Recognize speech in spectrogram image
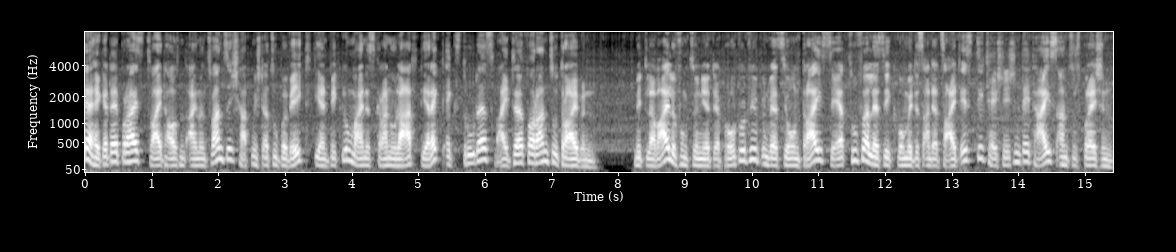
Der Hackaday-Preis 2021 hat mich dazu bewegt, die Entwicklung meines Granulat-Direktextruders weiter voranzutreiben. Mittlerweile funktioniert der Prototyp in Version 3 sehr zuverlässig, womit es an der Zeit ist, die technischen Details anzusprechen.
